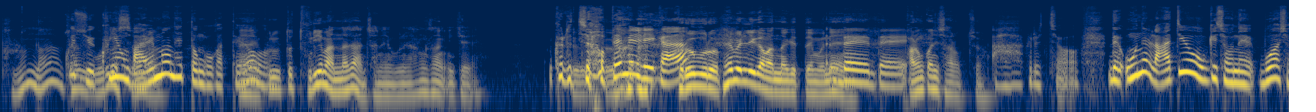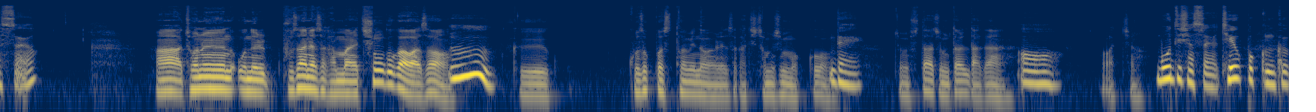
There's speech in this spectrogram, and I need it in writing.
불렀나? 잘 그치. 그냥 말만 했던 것 같아요. 네, 그리고 또 둘이 만나지 않잖아요. 우리는 항상 이렇게 그렇죠. 그- 그 패밀리가. 그룹으로 패밀리가 만나기 때문에 네, 네. 발언권이 잘 없죠. 아, 그렇죠. 네, 오늘 라디오 오기 전에 뭐 하셨어요? 아, 저는 오늘 부산에서 간만에 친구가 와서 음, 그 고속버스 터미널에서 같이 점심 먹고 네. 좀 수다 좀 떨다가 어, 왔죠. 뭐 드셨어요? 제육볶음 그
